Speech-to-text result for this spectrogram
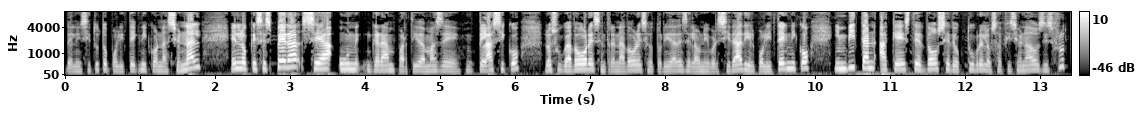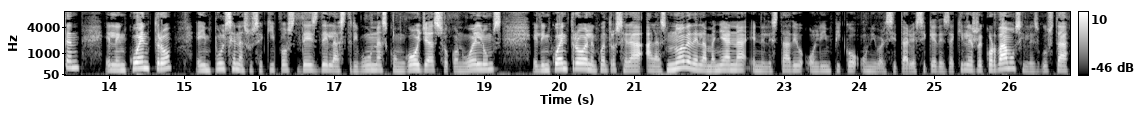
del Instituto Politécnico Nacional, en lo que se espera sea un gran partido, además de un clásico. Los jugadores, entrenadores y autoridades de la universidad y el Politécnico invitan a que este 12 de octubre los aficionados disfruten el encuentro e impulsen a sus equipos desde las tribunas con Goyas o con Wellums. El encuentro, el encuentro será a las 9 de la mañana en el Estadio Olímpico Universitario. Así que desde aquí les recordamos, si les gusta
